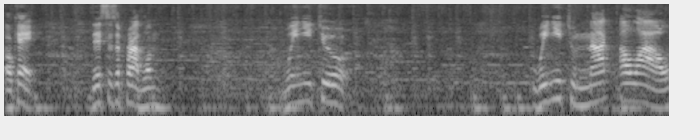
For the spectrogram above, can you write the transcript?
Okay, this is a problem. We need to... We need to not allow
